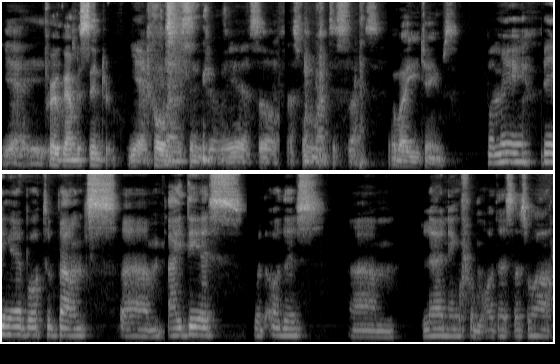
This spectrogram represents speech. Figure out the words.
yeah, it- Programmer syndrome. yeah, program syndrome. Yeah, so that's one of my dislikes. What about you, James? For me, being able to bounce um, ideas with others, um, learning from others as well.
